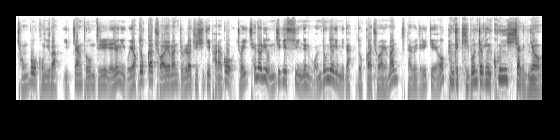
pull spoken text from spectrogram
정보 공유방 입장 도움 드릴 예정이고요. 구독과 좋아요만 눌러주시기 바라고 저희 채널이 움직일 수 있는 원동력입니다. 구독과 좋아요만 부탁을 드릴게요. 현재 기본적인 코인 시장은요.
